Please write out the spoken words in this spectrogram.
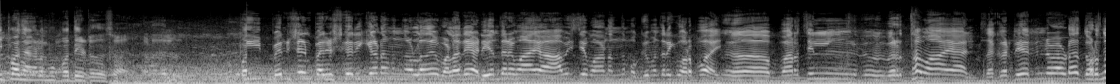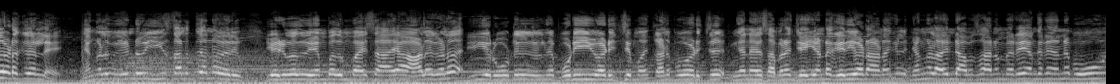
ഇപ്പോൾ ഞങ്ങൾ മുപ്പത്തിയെട്ട് ദിവസമായി. ഈ പെൻഷൻ പരിഷ്കരിക്കണം എന്നുള്ളത് വളരെ അടിയന്തരമായ ആവശ്യമാണെന്ന് മുഖ്യമന്ത്രിക്ക് ഉറപ്പായി. പറച്ചിൽ വ്യർത്ഥമായാൽ സെക്രട്ടേറിയറ്റിന്റെ അവിടെ തുറന്നു കിടക്കുകയല്ലേ? ഞങ്ങൾ വീണ്ടും ഈ സ്ഥലത്ത് തന്നെ വരും. എഴുപതും എൺപതും വയസ്സായ ആളുകൾ ഈ റോഡിൽ നിന്ന് പൊടിയും അടിച്ച് തണുപ്പ് അടിച്ച് ഇങ്ങനെ സമരം ചെയ്യേണ്ട ഗതികേടാണെങ്കിൽ ഞങ്ങൾ അതിന്റെ അവസാനം വരെ അങ്ങനെ തന്നെ പോകും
